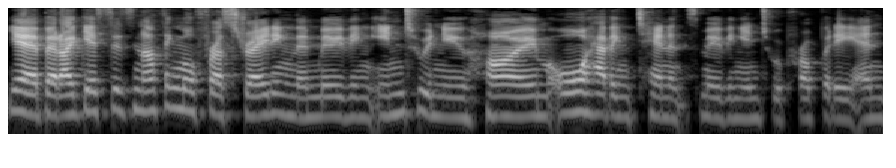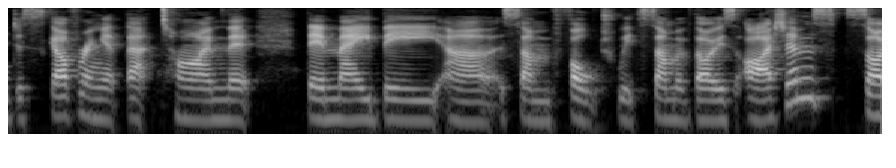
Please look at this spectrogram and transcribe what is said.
Yeah, but I guess there's nothing more frustrating than moving into a new home or having tenants moving into a property and discovering at that time that there may be uh, some fault with some of those items. So,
